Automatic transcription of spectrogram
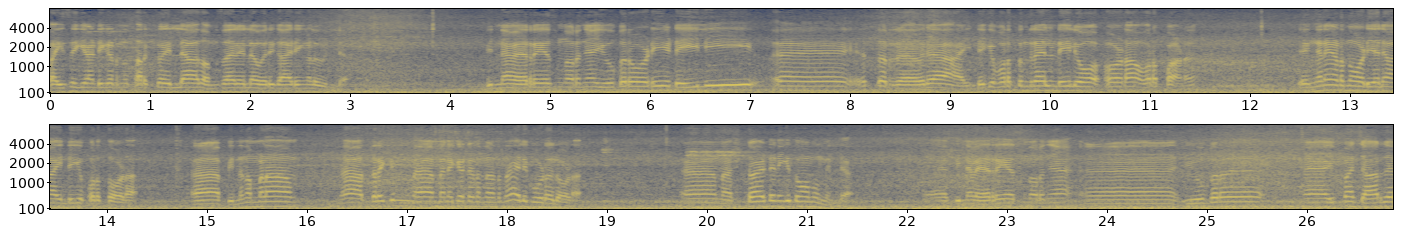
പൈസയ്ക്ക് വേണ്ടി കിടന്ന് തർക്കമില്ല സംസാരമില്ല ഒരു കാര്യങ്ങളും ഇല്ല. പിന്നെ വേറെ കേസ് എന്ന് പറഞ്ഞാൽ യൂബർ ഓടി ഡെയിലി എത്ര ഒരു അതിന്റെയൊക്കെ പുറത്ത് എന്തായാലും ഡെയിലി ഓടാൻ ഉറപ്പാണ്. എങ്ങനെ കിടന്ന് ഓടിയാലും അതിന്റെയൊക്കെ പുറത്ത് ഓടാം. പിന്നെ നമ്മൾ അത്രയ്ക്കും മെനക്കെട്ടിടം നടന്നാൽ അതിൽ കൂടുതൽ ഓടാം. നഷ്ടമായിട്ട് എനിക്ക് തോന്നുന്നില്ല. പിന്നെ വേറെ കേസ് എന്ന് പറഞ്ഞാൽ യൂബർ ഇപ്പം ചാർജ്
